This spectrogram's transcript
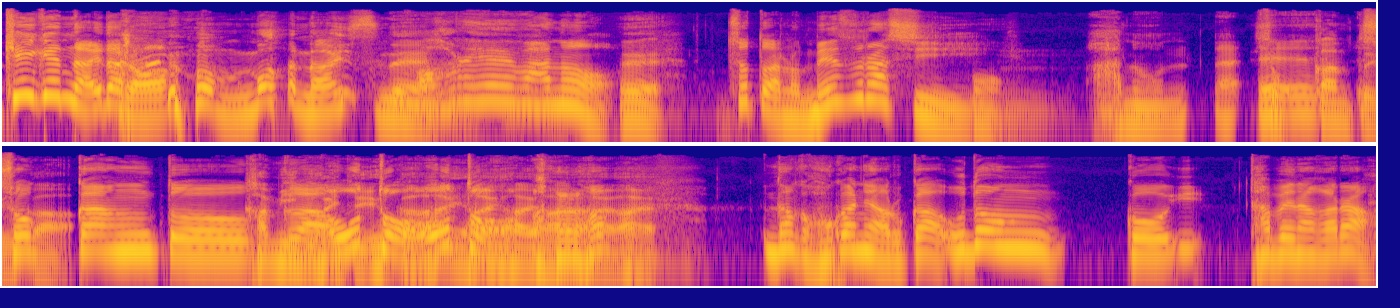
経験ないだろ？まあないっすね。あれはあのえちょっとあの珍しいうん。あのえ食感というか食感とか音音はいはいはいはいはいはい。あのなんか他にあるかうどんこうい食べながら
